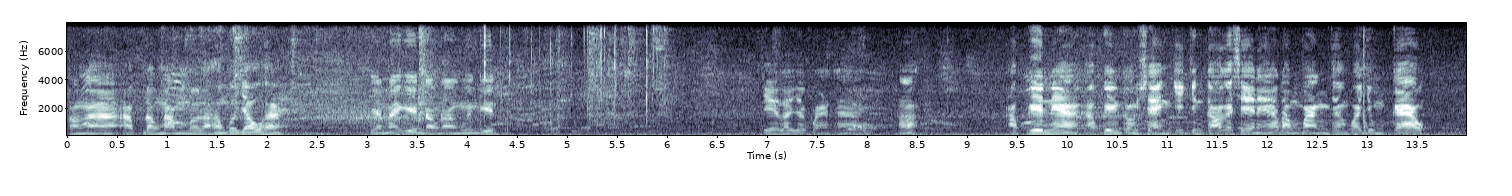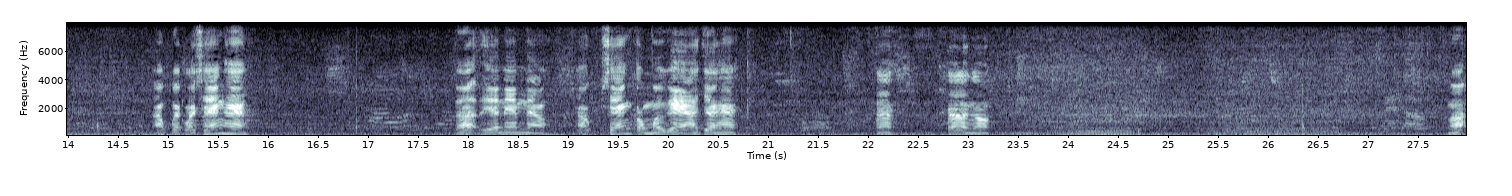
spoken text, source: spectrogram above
Còn à, ốc đầu nòng rồi là không có dấu ha. Che máy ghim đầu nòng nguyên ghim. Che lại cho các bạn ha. Đó ốc gin nha. Ốc gin còn sáng chỉ chứng tỏ cái xe này nó đồng bằng chứ không phải dùng cao. Ốc rất là sáng ha. Đó, thì anh em nào, ốc sáng còn mỡ gà hết trơn ha. Ha, khá là ngon. Đó,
